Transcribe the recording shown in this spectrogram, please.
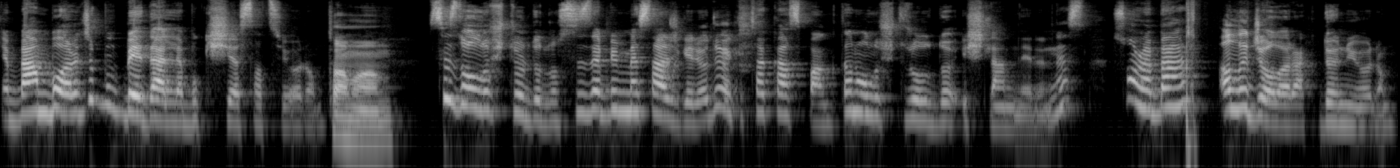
Ya ben bu aracı bu bedelle bu kişiye satıyorum. Tamam. Siz oluşturdunuz. Size bir mesaj geliyor. Diyor ki Takas Bank'tan oluşturuldu işlemleriniz. Sonra ben alıcı olarak dönüyorum.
